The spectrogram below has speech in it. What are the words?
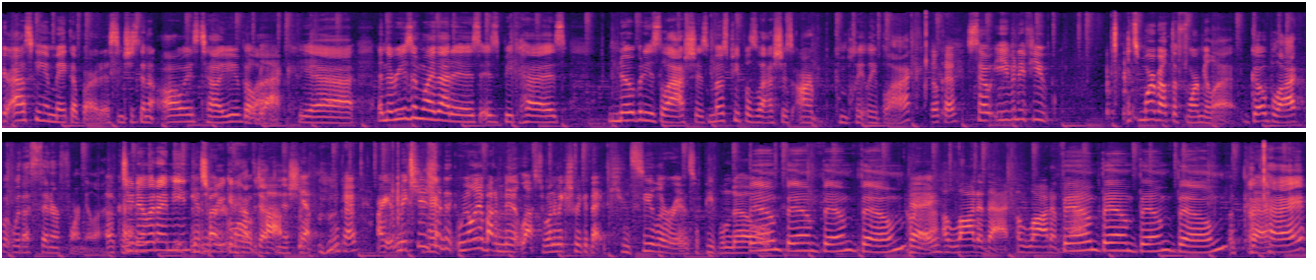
You're asking a makeup artist, and she's gonna always tell you Go black. black. Yeah, and the reason why that is is because nobody's lashes, most people's lashes aren't completely black. Okay. So even if you, it's more about the formula. Go black, but with a thinner formula. Okay. Do you know what I mean? Get So you can have the pop. definition. Yep. Mhm. Okay. All right, make sure you Okay. should, we only have about a minute left. So we want to make sure we get that concealer in so people know. Boom, boom, boom, boom. Okay. a lot of that. A lot of that. Boom, boom, boom, boom. Okay.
